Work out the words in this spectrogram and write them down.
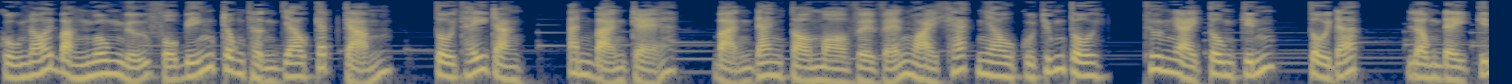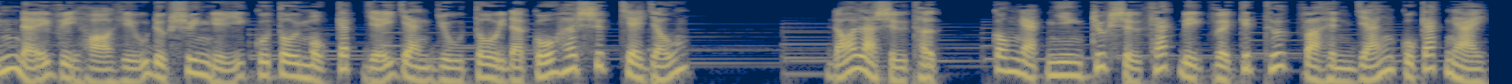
Cụ nói bằng ngôn ngữ phổ biến trong thần giao cách cảm, tôi thấy rằng, anh bạn trẻ, bạn đang tò mò về vẻ ngoài khác nhau của chúng tôi, thưa ngài tôn kính, tôi đáp, lòng đầy kính nể vì họ hiểu được suy nghĩ của tôi một cách dễ dàng dù tôi đã cố hết sức che giấu. Đó là sự thật, con ngạc nhiên trước sự khác biệt về kích thước và hình dáng của các ngài,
